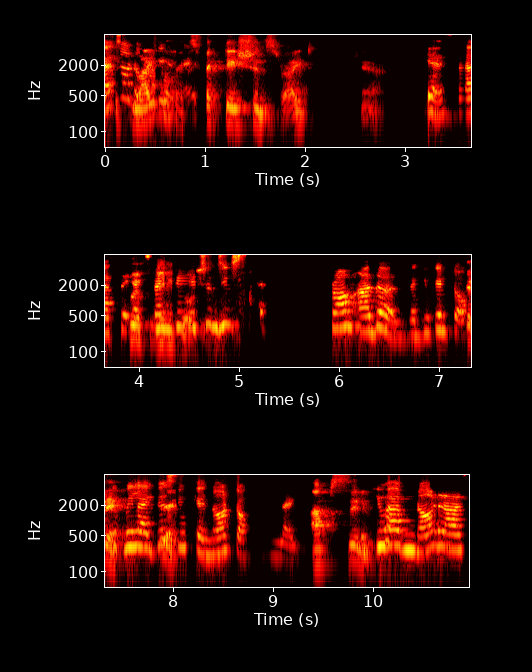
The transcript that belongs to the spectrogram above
that's It's not life okay of right? expectations, right? Yeah. Yes, that's the goals. expectations you set from others that you can talk Correct, with me like this, correct. you cannot talk to me like this. Absolutely. If you have not asked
